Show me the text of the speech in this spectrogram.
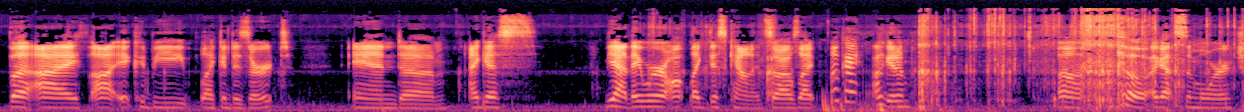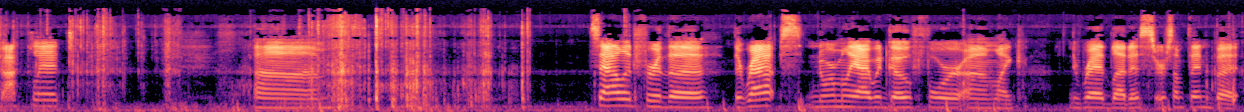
but I thought it could be like a dessert. And um, I guess, yeah, they were like discounted. So I was like, okay, I'll get them. Um, oh, I got some more chocolate. Um, salad for the the wraps. Normally I would go for um, like red lettuce or something, but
